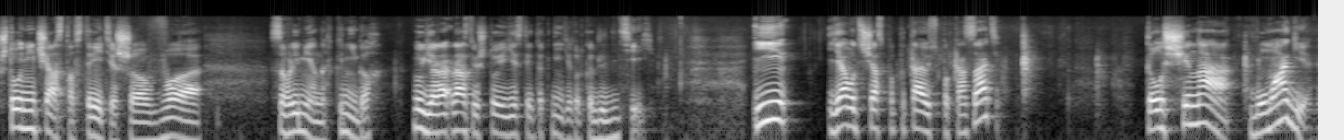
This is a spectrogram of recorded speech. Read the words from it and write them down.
что не часто встретишь в современных книгах. Ну, я, разве что если это книги только для детей. И я вот сейчас попытаюсь показать толщина бумаги.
